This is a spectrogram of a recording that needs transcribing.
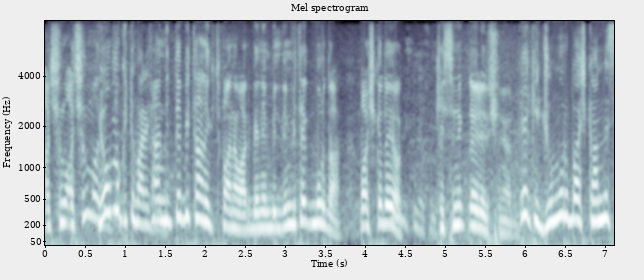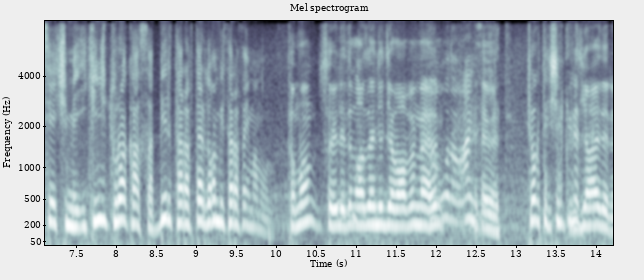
Açıl açılmadı. Yok mu kütüphane? Pendik'te bir tane kütüphane var benim bildiğim. Bir tek burada. Başka da yok. Kesinlikle öyle düşünüyorum. Peki Cumhurbaşkanlığı seçimi ikinci tura kalsa bir tarafta Erdoğan bir tarafta İmamoğlu. Tamam söyledim az önce cevabımı verdim. O da aynı seçim. Evet. Çok teşekkür ederim. Rica ederim.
